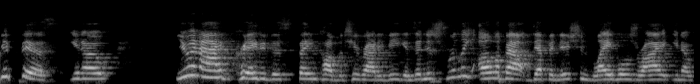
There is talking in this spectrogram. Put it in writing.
get this. You know, you and I have created this thing called the Two Rowdy Vegans, and it's really all about definition, labels, right? You know,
